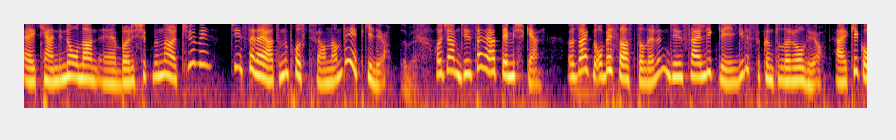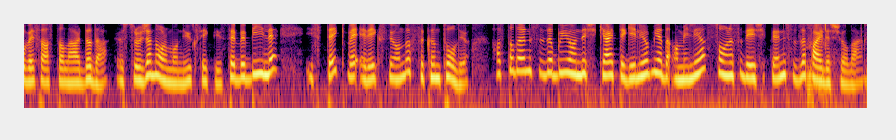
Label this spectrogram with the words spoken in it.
e, kendine olan e, barışıklığını artırıyor ve cinsel hayatını pozitif anlamda etkiliyor. Tabii. Hocam cinsel hayat demişken Özellikle obez hastaların cinsellikle ilgili sıkıntıları oluyor. Erkek obez hastalarda da östrojen hormonu yüksekliği sebebiyle istek ve ereksiyonda sıkıntı oluyor. Hastalarınız size bu yönde şikayetle geliyor mu ya da ameliyat sonrası değişiklerini sizle paylaşıyorlar mı?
